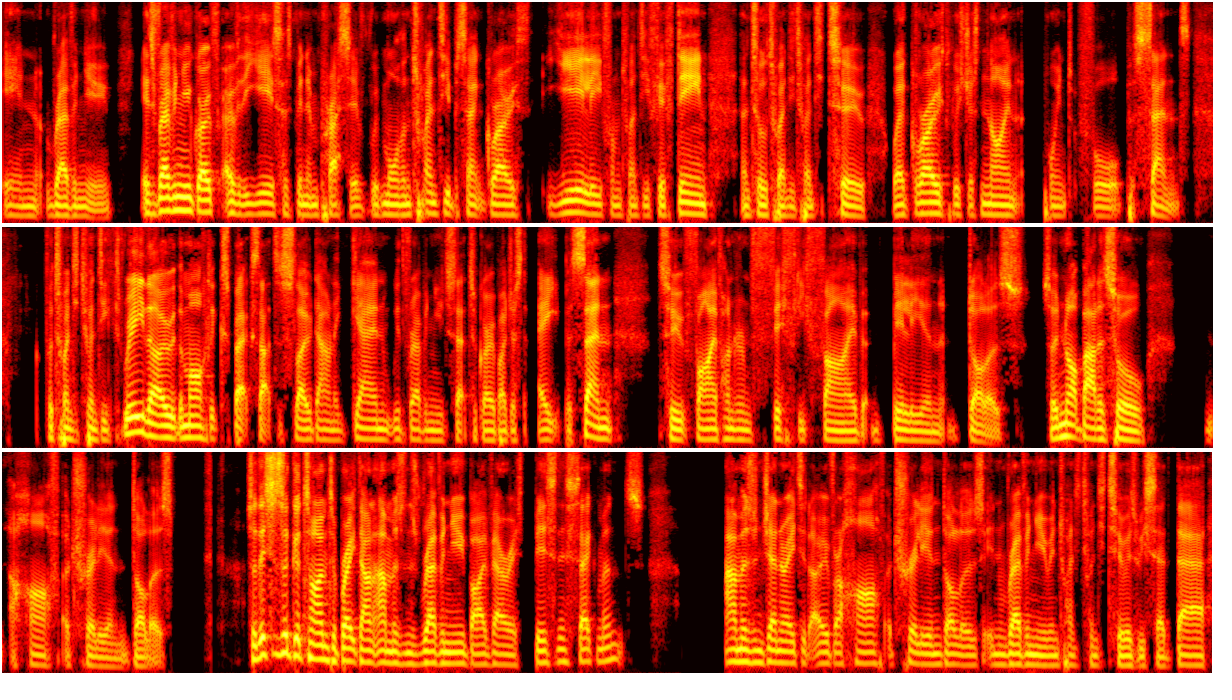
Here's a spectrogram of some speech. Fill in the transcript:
in revenue. Its revenue growth over the years has been impressive, with more than 20% growth yearly from 2015 until 2022, where growth was just 9.4%. For 2023, though, the market expects that to slow down again, with revenue set to grow by just 8% to $555 billion. So, not bad at all. A half a trillion dollars. So, this is a good time to break down Amazon's revenue by various business segments. Amazon generated over half a trillion dollars in revenue in 2022, as we said there.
